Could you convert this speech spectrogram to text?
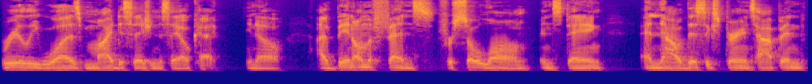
really was my decision to say, okay, you know, I've been on the fence for so long in staying, and now this experience happened.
